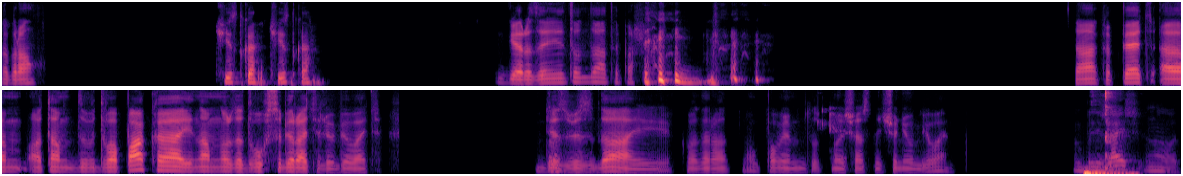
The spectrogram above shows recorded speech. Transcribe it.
Добрал. Чистка, чистка. Гера, да не туда ты пошел. Так, опять, ам, а там д- два пака, и нам нужно двух собирателей убивать. Где Так. звезда и квадрат. Ну, помним, тут мы сейчас ничего не убиваем. Ближайший, ну вот.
